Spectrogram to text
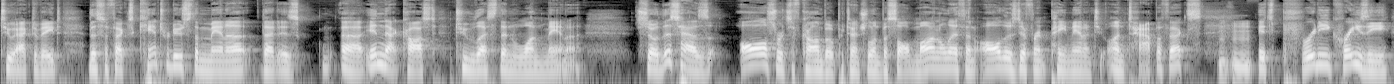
to activate. This effect can't reduce the mana that is uh, in that cost to less than one mana. So this has all sorts of combo potential in Basalt Monolith and all those different pay mana to untap effects. Mm-hmm. It's pretty crazy,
